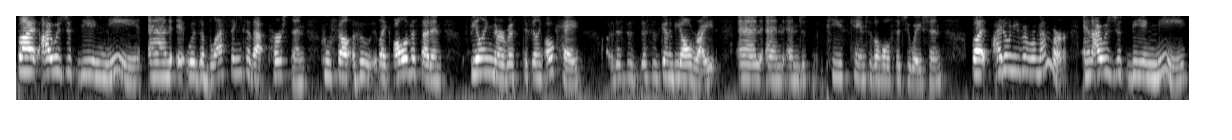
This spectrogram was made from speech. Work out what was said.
but I was just being me, and it was a blessing to that person who felt who like all of a sudden feeling nervous to feeling okay. This is this is going to be all right, and and and just peace came to the whole situation but I don't even remember. And I was just being me,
